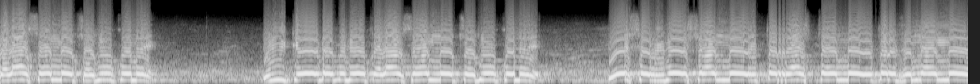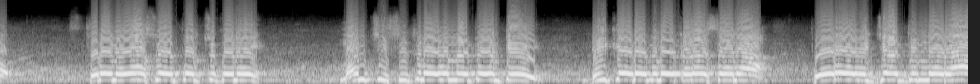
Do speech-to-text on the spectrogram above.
కళాశాలలో చదువుకుని డికేడబ్ల్యూ కళాశాలలో చదువుకుని దేశ విదేశాల్లో ఇతర రాష్ట్రాల్లో ఇతర జిల్లాల్లో స్థిర నివాసం ఏర్పరచుకొని మంచి స్థితిలో ఉన్నటువంటి డికేడబ్ల్యూ కళాశాల పూర్వ విద్యార్థులారా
